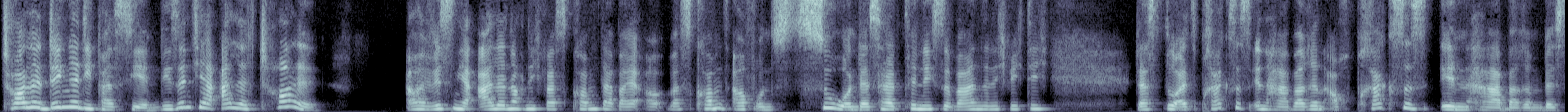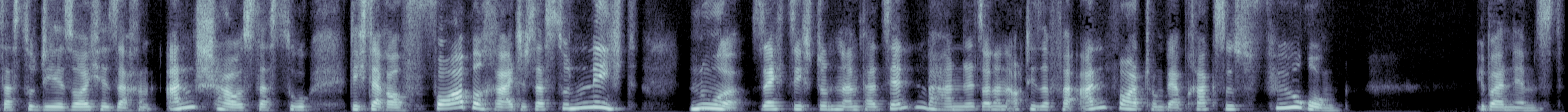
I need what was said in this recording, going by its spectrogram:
tolle Dinge, die passieren. Die sind ja alle toll. Aber wir wissen ja alle noch nicht, was kommt dabei, was kommt auf uns zu. Und deshalb finde ich so wahnsinnig wichtig, dass du als Praxisinhaberin auch Praxisinhaberin bist, dass du dir solche Sachen anschaust, dass du dich darauf vorbereitest, dass du nicht nur 60 Stunden an Patienten behandelst, sondern auch diese Verantwortung der Praxisführung übernimmst.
